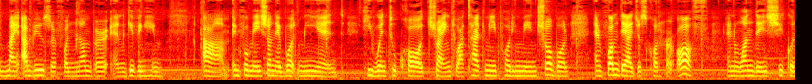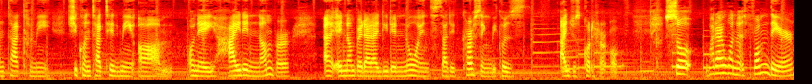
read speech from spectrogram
my abuser for number and giving him um, information about me. And he went to court trying to attack me putting me in trouble. And from there I just cut her off. And one day she contacted me. She contacted me um, on a hidden number a, a number that i didn't know and started cursing because i just cut her off. So what i wanted from there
